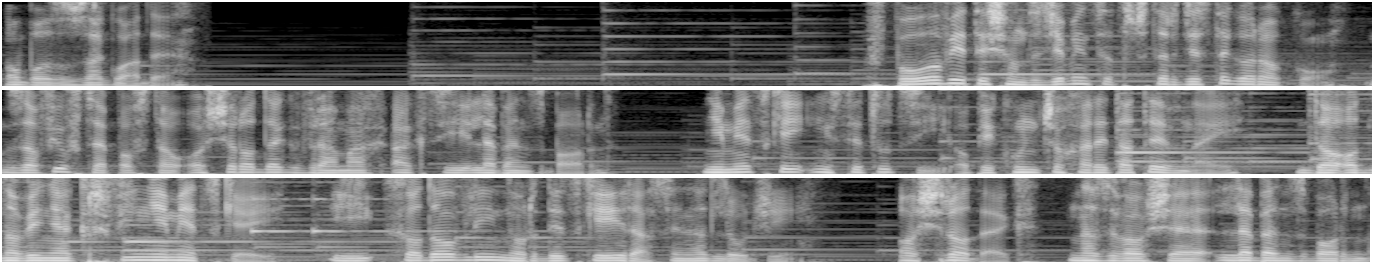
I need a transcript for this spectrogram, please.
obozu zagłady. W połowie 1940 roku w Zofiówce powstał ośrodek w ramach akcji Lebensborn, niemieckiej instytucji opiekuńczo-charytatywnej do odnowienia krwi niemieckiej i hodowli nordyckiej rasy nadludzi. Ośrodek nazywał się Lebensborn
